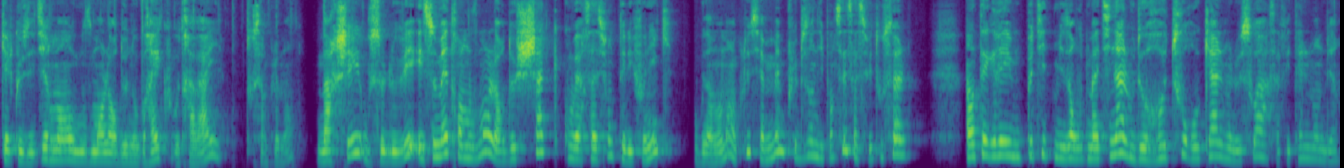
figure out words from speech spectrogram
Quelques étirements ou mouvements lors de nos breaks au travail, tout simplement. Marcher ou se lever et se mettre en mouvement lors de chaque conversation téléphonique. Au bout d'un moment, en plus, il n'y a même plus besoin d'y penser, ça se fait tout seul. Intégrer une petite mise en route matinale ou de retour au calme le soir, ça fait tellement de bien.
